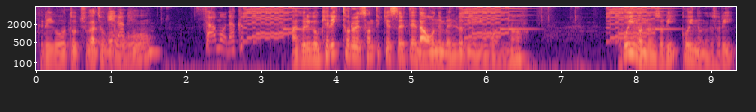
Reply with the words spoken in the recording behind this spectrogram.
그리고 또 추가적으로 아 그리고 캐릭터를 선택했을 때 나오는 멜로디는 이거거든요. 코인 넣는 소리? 코인 넣는 소리?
